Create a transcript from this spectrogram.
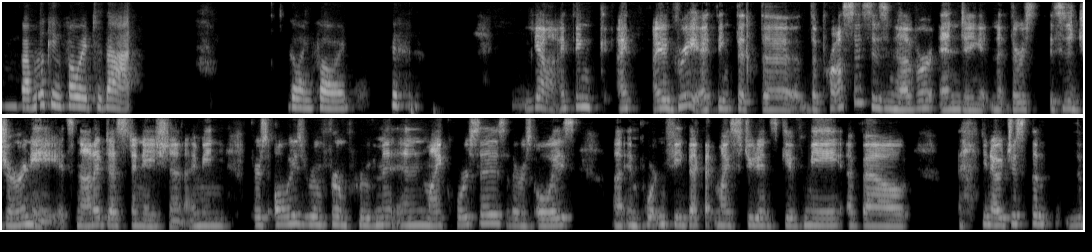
So I'm looking forward to that going forward. Yeah, I think I, I agree. I think that the the process is never ending. It, there's it's a journey. It's not a destination. I mean, there's always room for improvement in my courses. There's always uh, important feedback that my students give me about you know just the, the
